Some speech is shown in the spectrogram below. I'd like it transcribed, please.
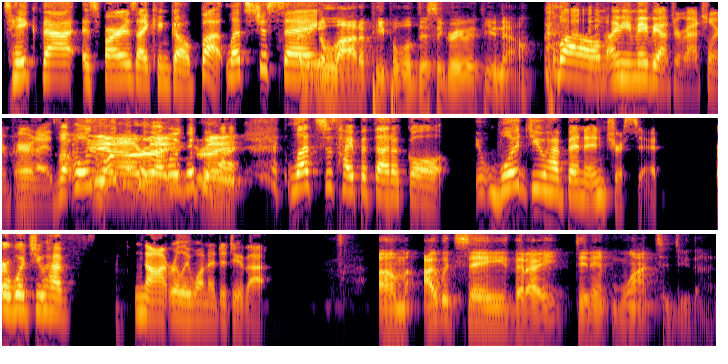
take that as far as I can go. But let's just say I think a lot of people will disagree with you now. well, I mean, maybe after Bachelor in Paradise, but we'll, yeah, we'll get to right, that. We'll get right. to that. Let's just hypothetical. Would you have been interested, or would you have not really wanted to do that? Um, I would say that I didn't want to do that.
